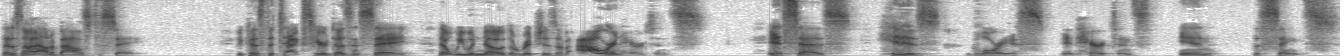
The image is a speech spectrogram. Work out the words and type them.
That is not out of bounds to say because the text here doesn't say that we would know the riches of our inheritance. It says his glorious inheritance in the saints.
